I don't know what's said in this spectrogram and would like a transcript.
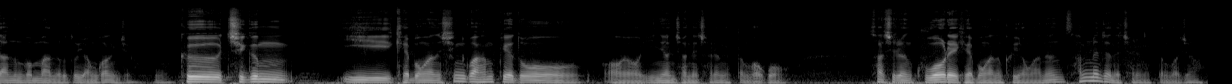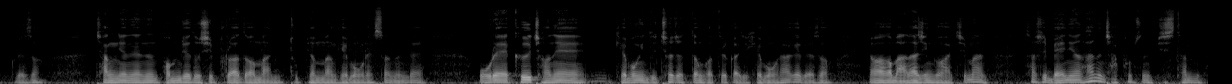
했다는 것만으로도 영광이죠. 예. 그 지금 이 개봉하는 신과 함께도 어, 2년 전에 촬영했던 거고 사실은 9월에 개봉하는 그 영화는 3년 전에 촬영했던 거죠. 그래서 작년에는 범죄도시 브라더만 두 편만 개봉을 했었는데 올해 그 전에 개봉이 늦춰졌던 것들까지 개봉을 하게 돼서 영화가 많아진 것 같지만 사실 매년 하는 작품 수는 비슷합니다.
